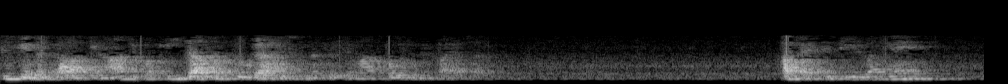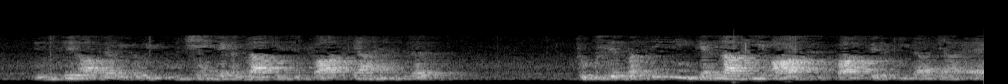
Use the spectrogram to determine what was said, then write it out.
کیونکہ اللہ کے ہاں جو عقیدہ مزدور ہے سنت جماعت کو میں پایا جاتا اب ایسے بھیڑ بن گئے جن سے آپ جا کے کبھی پوچھیں کہ اللہ کی صفات کیا ہے حضرت۔ تو اسے پتہ ہی نہیں کہ اللہ کی آپ صفات سے عقیدہ کیا ہے۔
